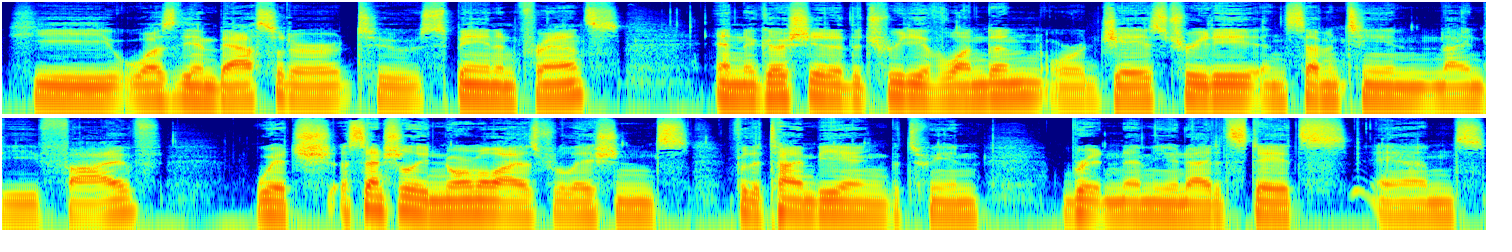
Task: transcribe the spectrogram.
He was the ambassador to Spain and France and negotiated the Treaty of London, or Jay's Treaty, in 1795, which essentially normalized relations for the time being between Britain and the United States and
